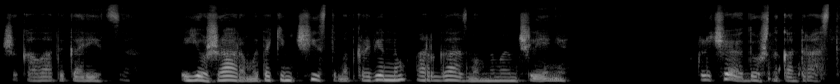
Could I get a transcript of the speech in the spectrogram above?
шоколад и корица. Ее жаром и таким чистым, откровенным оргазмом на моем члене. Включаю душ на контраст.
